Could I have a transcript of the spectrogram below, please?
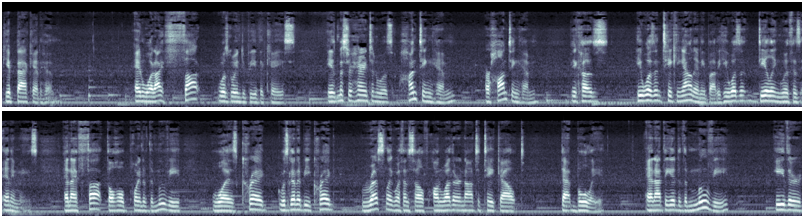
get back at him and what i thought was going to be the case is Mr. Harrington was hunting him or haunting him because he wasn't taking out anybody. He wasn't dealing with his enemies. And I thought the whole point of the movie was Craig was going to be Craig wrestling with himself on whether or not to take out that bully. And at the end of the movie, either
